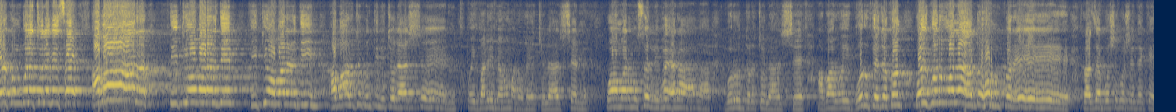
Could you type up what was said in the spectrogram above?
এরকম বলে চলে গেছে। আবার তৃতীয়বারের দিন তৃতীয়বারের দিন আবার যখন তিনি চলে আসছেন, ওই বাড়ির মেহমান হয়ে চলে আসছেন, ও আমার মুসল্লি ভাইয়ারা, গরুর ধরে চলে আসছে। আবার ওই গরুকে যখন ওই গরুওয়ালা দহন করে, রাজা বসে বসে দেখে,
